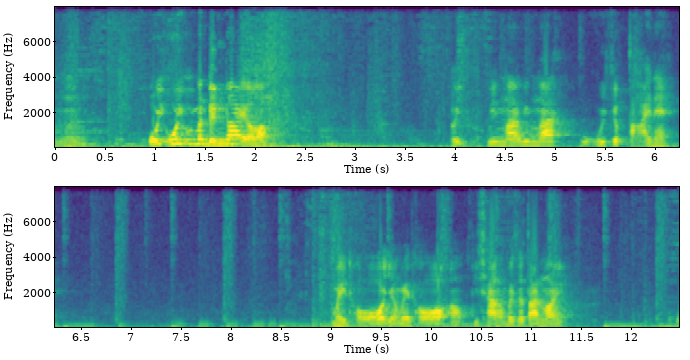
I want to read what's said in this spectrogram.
อืมอุ้ยอุ้ยอุ้ยมันดึงได้เหรอเฮ้ยวิ่งมาวิ่งมาอุ้ยเกือบตายแน่ไม่ท้อยังไม่ท้อเอาพี่ช้างไปสตาร์ทหน่อยโอ้โห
